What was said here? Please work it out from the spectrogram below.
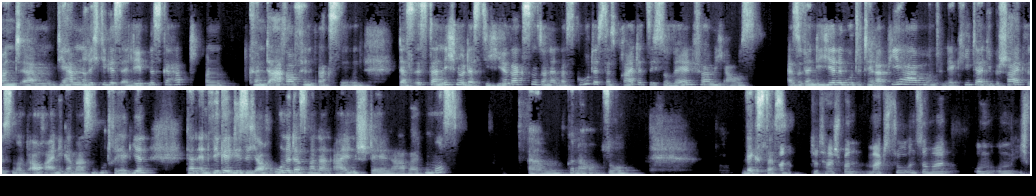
Und ähm, die haben ein richtiges Erlebnis gehabt und können daraufhin wachsen. Und das ist dann nicht nur, dass die hier wachsen, sondern was gut ist, das breitet sich so wellenförmig aus. Also wenn die hier eine gute Therapie haben und in der Kita die Bescheid wissen und auch einigermaßen gut reagieren, dann entwickeln die sich auch, ohne dass man an allen Stellen arbeiten muss. Ähm, genau, so wächst das. Spannend, total spannend. Magst du uns nochmal um, um ich,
